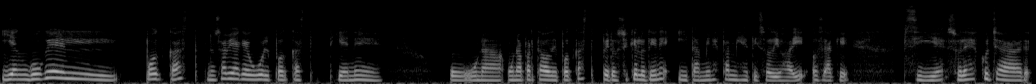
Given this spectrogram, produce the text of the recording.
y en Google Podcast. No sabía que Google Podcast tiene una, un apartado de podcast, pero sí que lo tiene y también están mis episodios ahí. O sea que si sueles escuchar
